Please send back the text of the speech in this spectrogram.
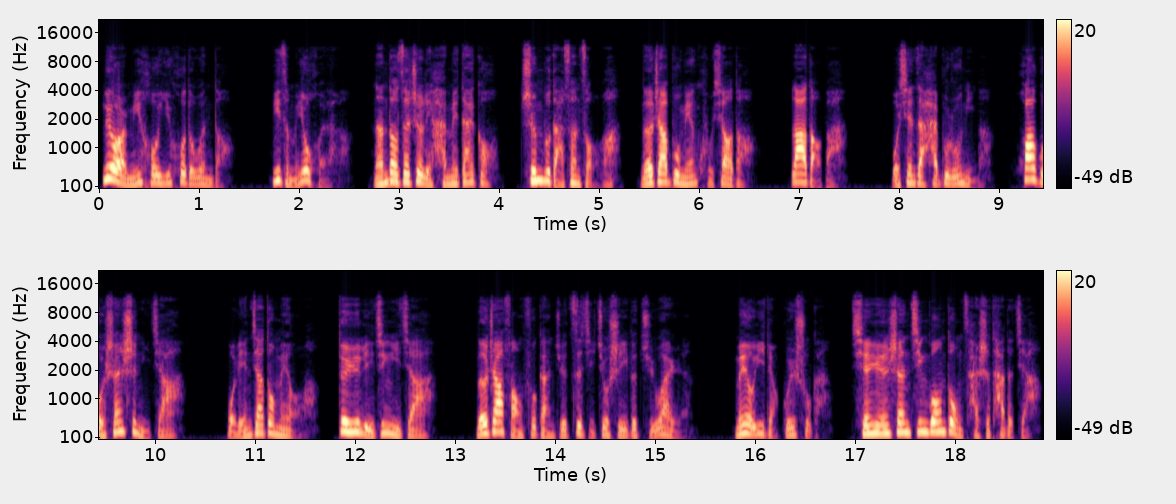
六耳猕猴疑惑的问道：“你怎么又回来了？难道在这里还没待够？真不打算走了？”哪吒不免苦笑道：“拉倒吧，我现在还不如你呢。花果山是你家，我连家都没有了。对于李靖一家，哪吒仿佛感觉自己就是一个局外人，没有一点归属感。”乾元山金光洞才是他的家，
